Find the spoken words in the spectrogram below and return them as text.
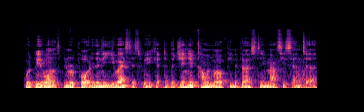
would be one that's been reported in the US this week at the Virginia Commonwealth University Massey Center.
